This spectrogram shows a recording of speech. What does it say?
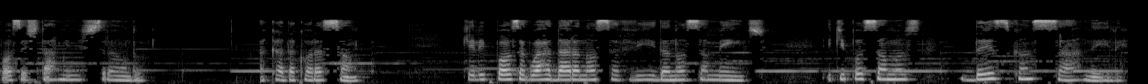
possa estar ministrando a cada coração. que Ele possa guardar a nossa vida, a nossa mente e que possamos descansar nele,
